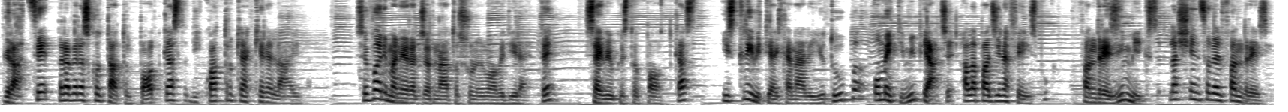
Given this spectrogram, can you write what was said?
Grazie per aver ascoltato il podcast di 4 chiacchiere live. Se vuoi rimanere aggiornato sulle nuove dirette, segui questo podcast iscriviti al canale YouTube o metti mi piace alla pagina Facebook Fundraising Mix, la scienza del fundraising.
